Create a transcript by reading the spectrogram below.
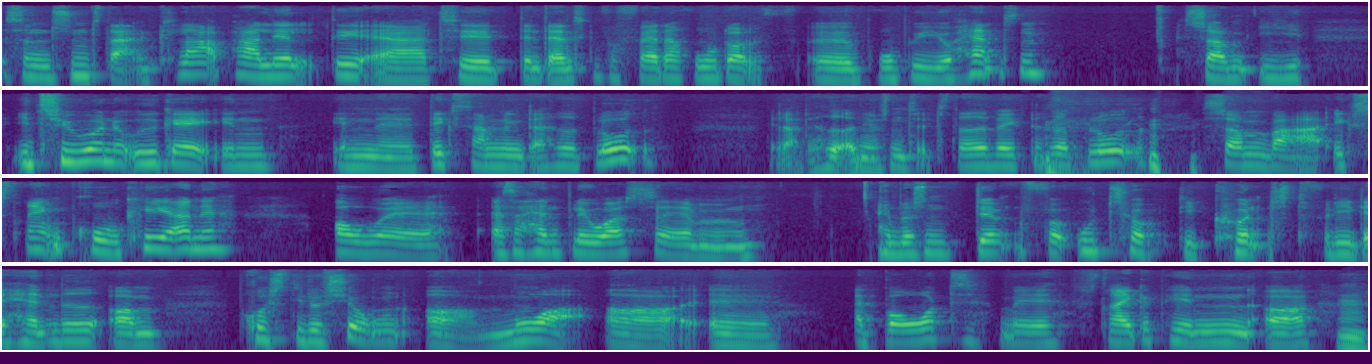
sådan synes, der er en klar parallel, det er til den danske forfatter Rudolf øh, Broby Johansen, som i, i 20'erne udgav en, en øh, digtsamling, der hed Blod, eller det hedder den jo sådan set stadigvæk, der hedder Blod, som var ekstremt provokerende, og øh, altså han blev også øh, han blev sådan dømt for utugtig kunst, fordi det handlede om prostitution og mor og øh, abort med strikkepinden, og, mm.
